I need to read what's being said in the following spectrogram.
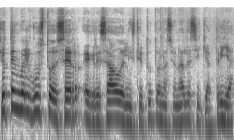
Yo tengo el gusto de ser egresado del Instituto Nacional de Psiquiatría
